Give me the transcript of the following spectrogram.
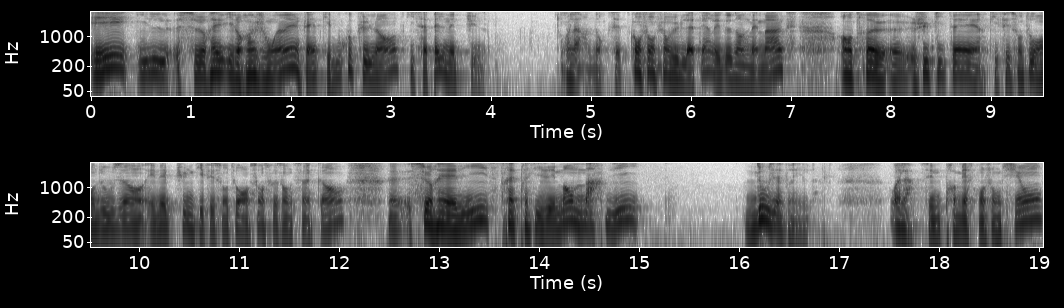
Et il, serait, il rejoint une planète qui est beaucoup plus lente, qui s'appelle Neptune. Voilà, donc cette conjonction vue de la Terre, les deux dans le même axe, entre euh, Jupiter qui fait son tour en 12 ans et Neptune qui fait son tour en 165 ans, euh, se réalise très précisément mardi 12 avril. Voilà, c'est une première conjonction,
